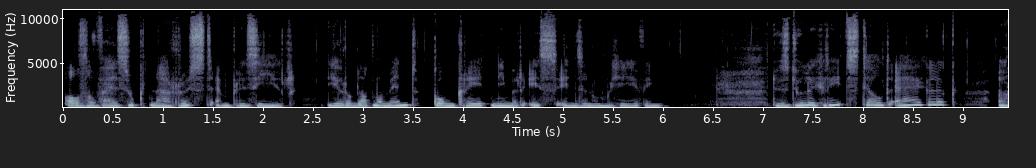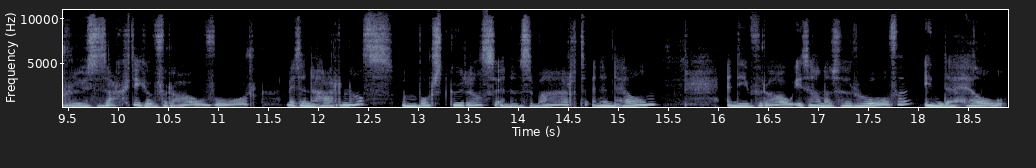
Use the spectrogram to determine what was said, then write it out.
alsof hij zoekt naar rust en plezier, die er op dat moment concreet niet meer is in zijn omgeving. Dus Dulle Griet stelt eigenlijk een reusachtige vrouw voor met een harnas, een borstkuras en een zwaard en een helm. En die vrouw is aan het roven in de hel.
